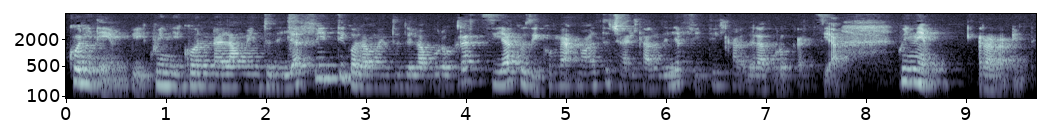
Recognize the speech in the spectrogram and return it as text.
con i tempi, quindi con l'aumento degli affitti, con l'aumento della burocrazia, così come a volte c'è il calo degli affitti, il calo della burocrazia. Quindi raramente.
